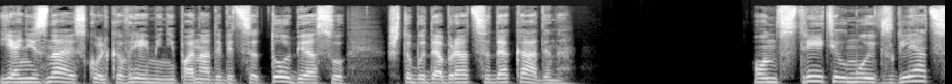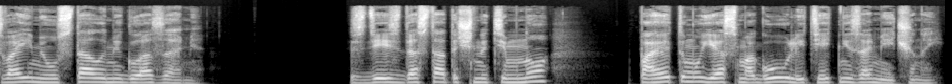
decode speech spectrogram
Я не знаю, сколько времени понадобится Тобиасу, чтобы добраться до Кадена. Он встретил мой взгляд своими усталыми глазами. Здесь достаточно темно, поэтому я смогу улететь незамеченной.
